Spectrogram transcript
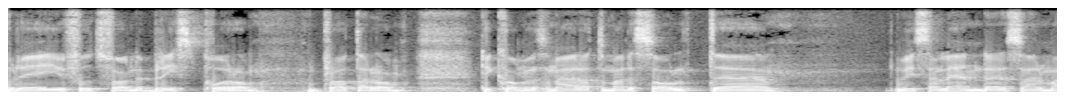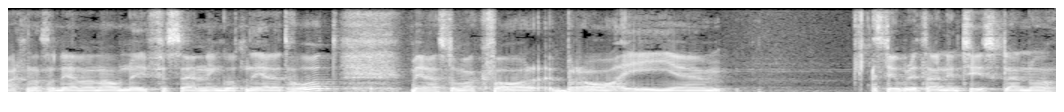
Och det är ju fortfarande brist på dem. De pratar om, det kom en sån här att de hade sålt eh, vissa länder så hade marknadsandelarna av nyförsäljning gått ner rätt hårt. Medan de var kvar bra i eh, Storbritannien, Tyskland och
